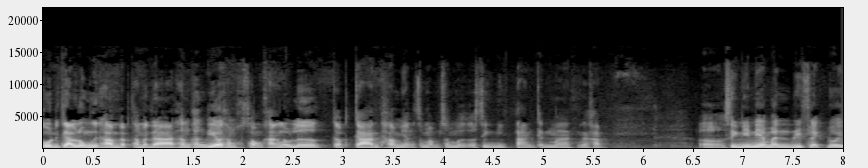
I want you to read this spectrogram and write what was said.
กลการลงมือทำแบบธรรมดาทำครั้งเดียวทำสองครั้งเราเลิกกับการทำอย่างสม่ำเสมอ สิ่งนี้ต่างกันมากนะครับสิ่งนี้เนี่ยมัน reflect โดย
